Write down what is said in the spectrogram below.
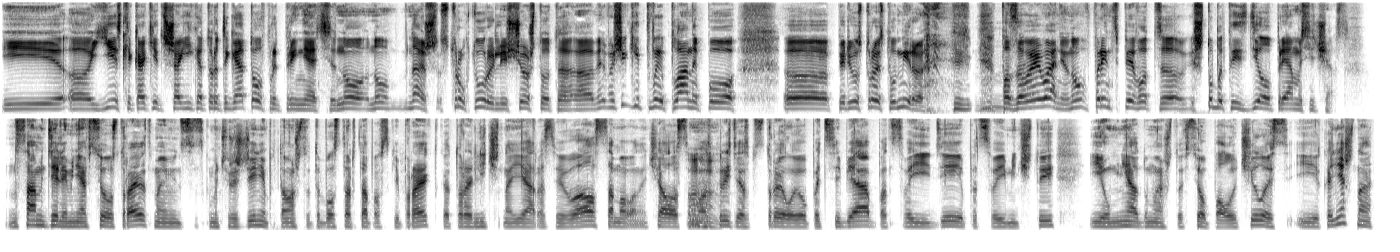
и э, есть ли какие-то шаги, которые ты готов предпринять, но, ну, знаешь, структура или еще что-то, а, вообще какие твои планы по э, переустройству мира, mm-hmm. по завоеванию? Ну, в принципе, вот э, что бы ты сделал прямо сейчас? На самом деле меня все устраивает в моем медицинском учреждении, потому что это был стартаповский проект, который лично я развивал с самого начала, с самого Мгм. открытия, строил его под себя, под свои идеи, под свои мечты. И у меня, думаю, что все получилось. И, конечно,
